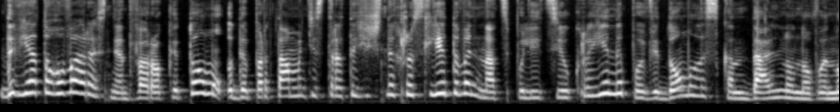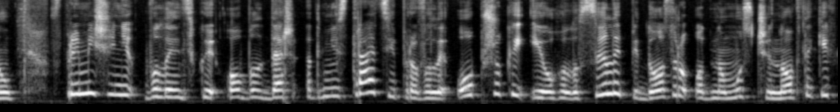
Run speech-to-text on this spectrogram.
9 вересня, два роки тому, у департаменті стратегічних розслідувань Нацполіції України повідомили скандальну новину. В приміщенні Волинської облдержадміністрації провели обшуки і оголосили підозру одному з чиновників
